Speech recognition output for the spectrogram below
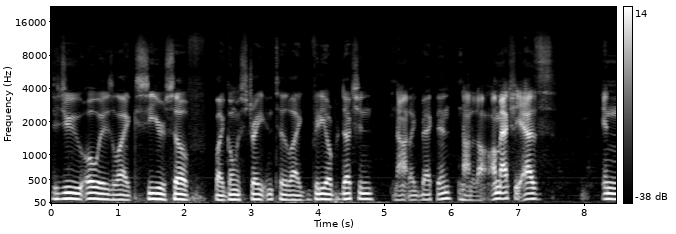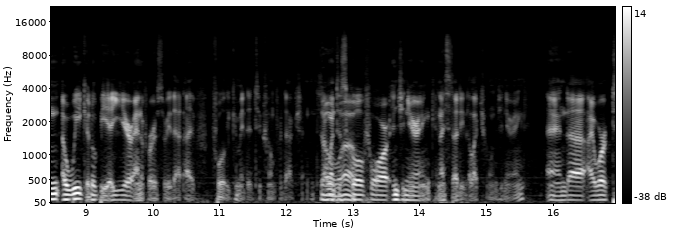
Did you always like see yourself like going straight into like video production Not like back then? not at all. I'm actually as in a week it'll be a year anniversary that I've fully committed to film production. So I Oh, went to wow. school for engineering and I studied electrical engineering. And uh, I worked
